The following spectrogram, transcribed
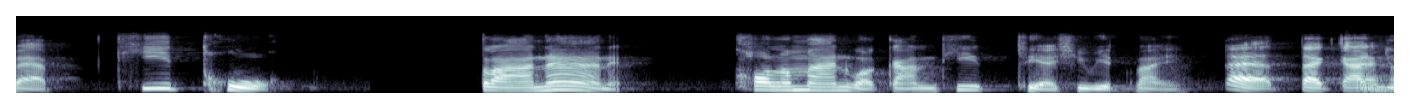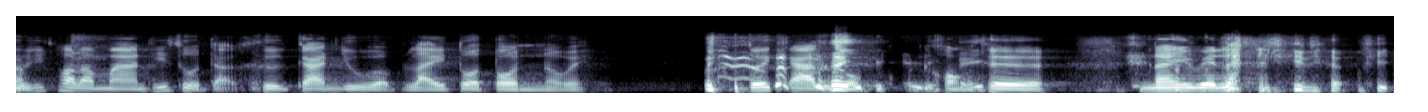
แบบที่ถูกตราหน้าเนี่ยทรมานกว่าการที่เสียชีวิตไป แต่แต่การใช่ครับอยู่ที่ทรมานที่สุดอะคือการอยู่แบบไร้ตัวตนนะเว้ย ด้วยการหลบของเธอ ในเวลาที่เธอผิด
